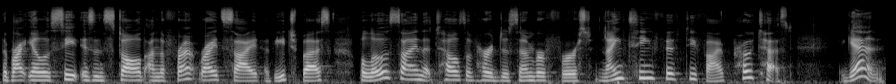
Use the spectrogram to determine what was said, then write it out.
The bright yellow seat is installed on the front right side of each bus below a sign that tells of her December 1st, 1955 protest. Again,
